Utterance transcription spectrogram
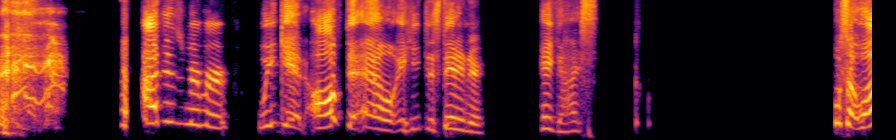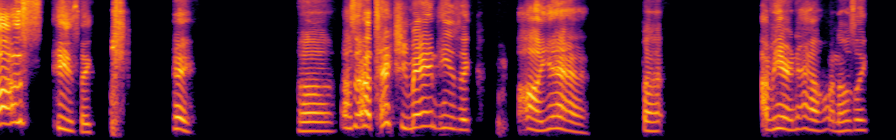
I just remember we get off the L and he just standing there. Hey guys. What's up, Waz? He's like, hey. Uh, I said, I'll text you, man. He's like, oh yeah, but I'm here now. And I was like,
